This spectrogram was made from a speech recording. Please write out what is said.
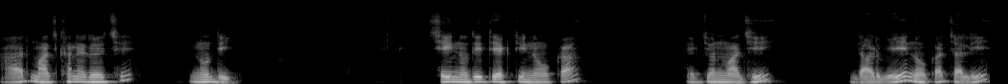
আর মাঝখানে রয়েছে নদী। সেই নদীতে একটি নৌকা একজন মাঝি দাঁড় নৌকা চালিয়ে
